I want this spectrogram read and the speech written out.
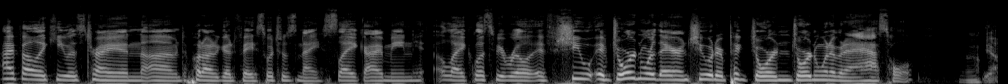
I felt like he was trying um, to put on a good face, which was nice. Like, I mean, like let's be real. If she, if Jordan were there and she would have picked Jordan, Jordan would have been an asshole. Yeah.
